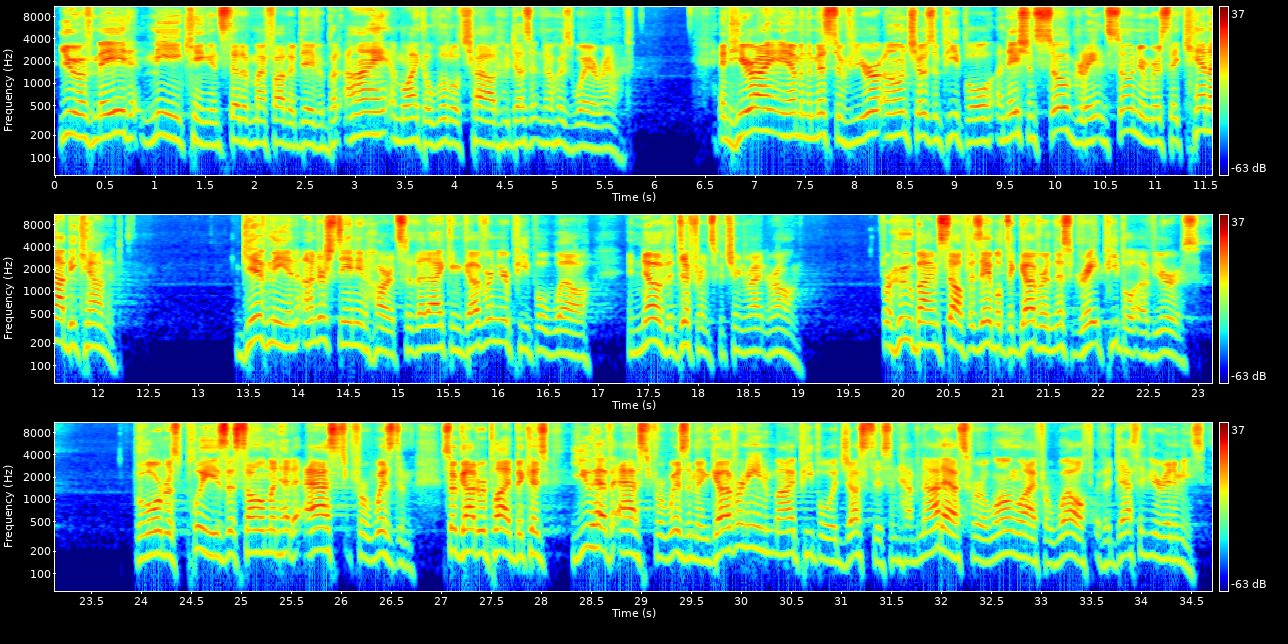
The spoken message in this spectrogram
you have made me king instead of my father David, but I am like a little child who doesn't know his way around. And here I am in the midst of your own chosen people, a nation so great and so numerous they cannot be counted. Give me an understanding heart so that I can govern your people well and know the difference between right and wrong. For who by himself is able to govern this great people of yours? The Lord was pleased that Solomon had asked for wisdom. So God replied, Because you have asked for wisdom in governing my people with justice and have not asked for a long life or wealth or the death of your enemies,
